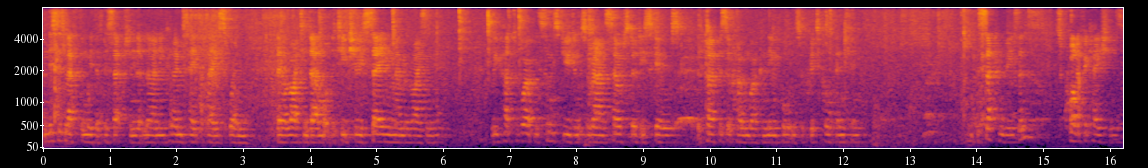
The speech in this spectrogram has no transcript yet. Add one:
and this has left them with the perception that learning can only take place when they are writing down what the teacher is saying and memorising it. We've had to work with some students around self-study skills, the purpose of homework and the importance of critical thinking. The second reason is qualifications.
